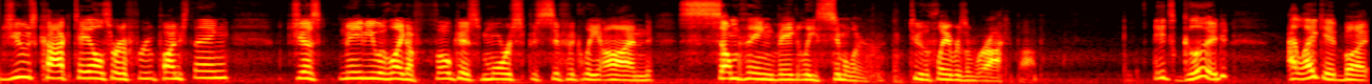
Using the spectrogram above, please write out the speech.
juice cocktail sort of fruit punch thing, just maybe with like a focus more specifically on something vaguely similar to the flavors of Rocket Pop. It's good. I like it, but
